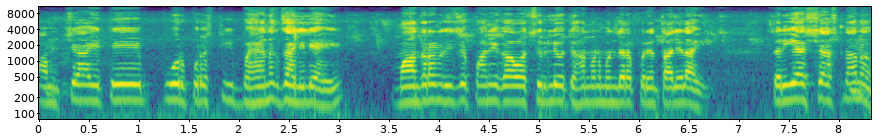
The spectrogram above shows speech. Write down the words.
आमच्या येथे पूर परिस्थिती भयानक झालेली आहे. मांजरा नदीचे पाणी गावात शिरले होते हनुमान मंदिरापर्यंत आलेलं आहे. तर या शासनानं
